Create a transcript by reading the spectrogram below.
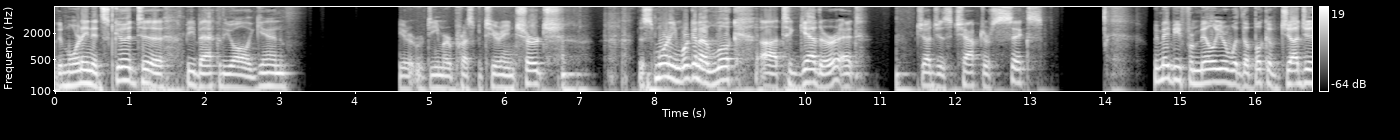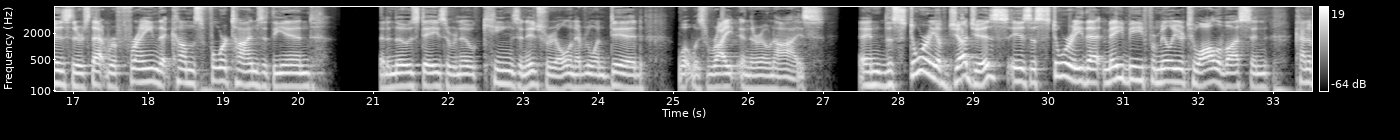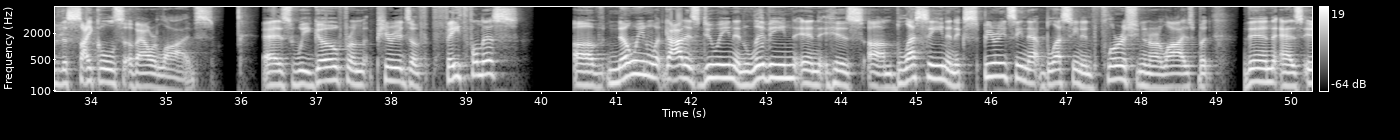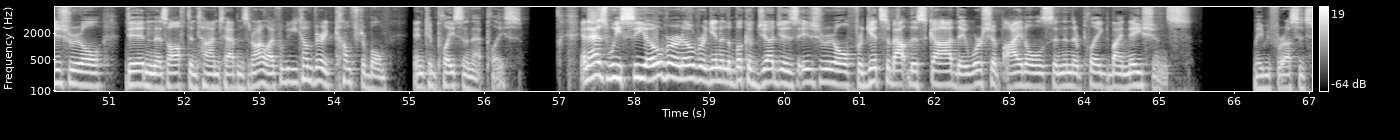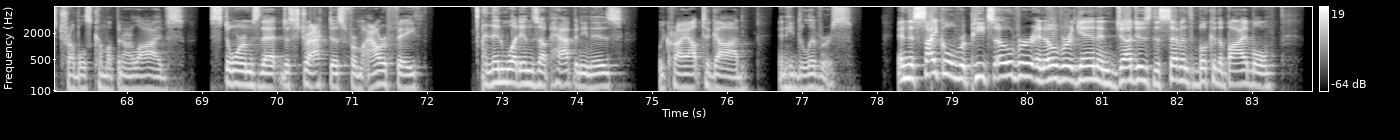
Good morning. It's good to be back with you all again here at Redeemer Presbyterian Church. This morning, we're going to look uh, together at Judges chapter 6. We may be familiar with the book of Judges. There's that refrain that comes four times at the end that in those days there were no kings in Israel, and everyone did what was right in their own eyes. And the story of Judges is a story that may be familiar to all of us in kind of the cycles of our lives. As we go from periods of faithfulness, of knowing what God is doing and living in His um, blessing and experiencing that blessing and flourishing in our lives, but then, as Israel did, and as oftentimes happens in our life, we become very comfortable and complacent in that place. And as we see over and over again in the book of Judges, Israel forgets about this God. They worship idols, and then they're plagued by nations. Maybe for us, it's troubles come up in our lives, storms that distract us from our faith. And then what ends up happening is we cry out to God, and He delivers. And the cycle repeats over and over again in Judges, the seventh book of the Bible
